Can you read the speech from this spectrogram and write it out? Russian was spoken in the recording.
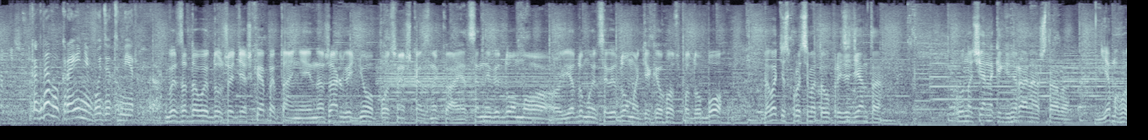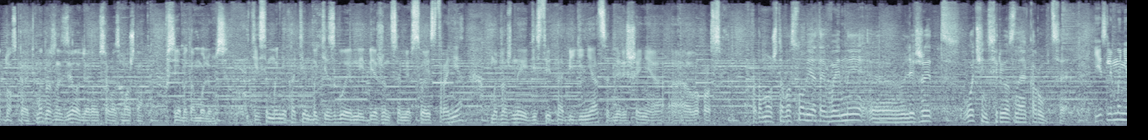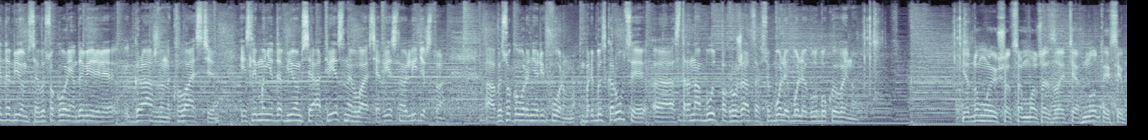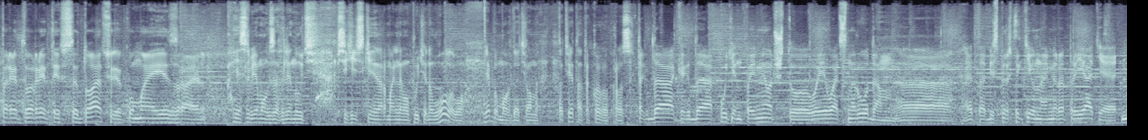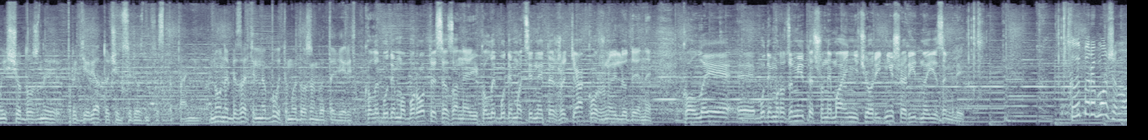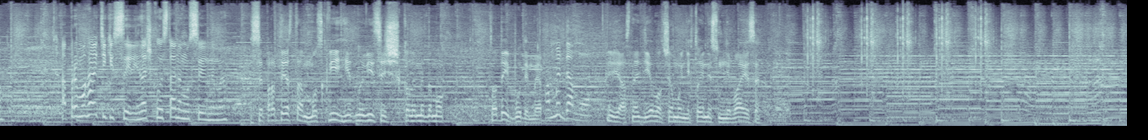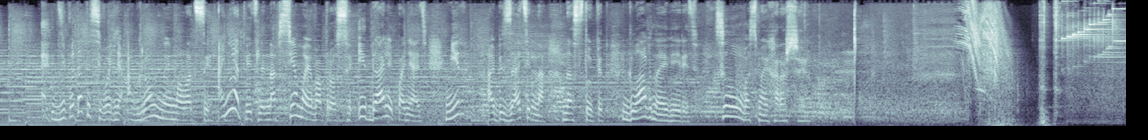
Когда в Украине будет мир? Ви задали дуже тяжке питання, і, на жаль, від нього посмішка зникає. Це невідомо. Я думаю, це відомо тільки Господу Богу. Давайте спросим этого президента, у начальника генерального штаба. Я могу одно сказать, мы должны сделать для этого все возможное. Все об этом молимся. Если мы не хотим быть изгоями и беженцами в своей стране, мы должны действительно объединяться для решения э, вопроса. Потому что в основе этой войны э, лежит очень серьезная коррупция. Если мы не добьемся высокого уровня доверия граждан к власти, если мы не добьемся ответственной власти, ответственного лидерства, а, высокого уровня реформ, борьбы с коррупцией, а, страна будет погружаться в все более и более глубокую войну. Я думаю, що це може затягнутися і перетворитись в ситуацію, яку має Ізраїль. Если бы я мог заглянуть психически ненормальному Путину в голову, я бы мог дать вам ответ на такой вопрос. Тогда, когда Путин поймет, что воевать с народом э, это бесперспективное мероприятие, Мы еще должны пройти ряд очень серьезных испытаний. Но он обязательно будет, и мы должны в это верить. коли будемо боротися за неї, коли будемо цінити життя кожної людини, коли е, будемо розуміти, що немає нічого рідніше рідної землі. Коли переможемо. А перемагають тільки сильні, значить, коли станемо сильними. Сепаратистам Москві гідну відсіч, коли ми дамо, тоді й буде мир. А ми дамо. І ясне діло, в цьому ніхто і не сумнівається. Депутаты сегодня огромные молодцы. Они ответили на все мои вопросы и дали понять, мир обязательно наступит. Главное верить. Целую вас, мои хорошие.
